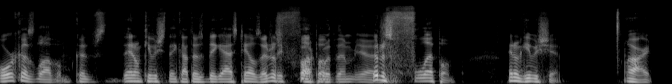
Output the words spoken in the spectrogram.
orcas love them because they don't give a shit. They got those big ass tails. They just they flip fuck 'em. with them. Yeah. They'll just flip them. They don't give a shit. All right.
